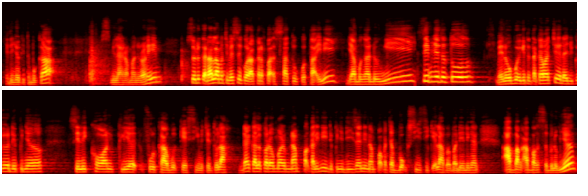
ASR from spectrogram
Jadi jom kita buka. Bismillahirrahmanirrahim. So dekat dalam macam biasa korang akan dapat satu kotak ini yang mengandungi SIM je tool, manual book yang kita takkan baca dan juga dia punya silicone cleared full cover casing macam itulah. Dan kalau korang nampak kali ni dia punya design ni nampak macam boxy sikit lah berbanding dengan abang-abang sebelumnya.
